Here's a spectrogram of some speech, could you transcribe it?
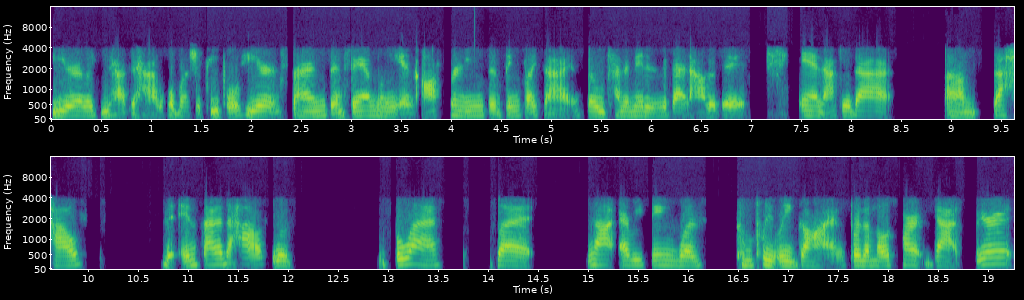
here. Like you had to have a whole bunch of people here and friends and family and offerings and things like that. And so we kind of made an event out of it. And after that, um, the house, the inside of the house was blessed, but not everything was completely gone. For the most part, that spirit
